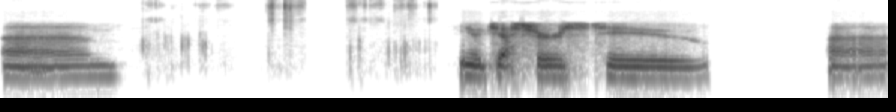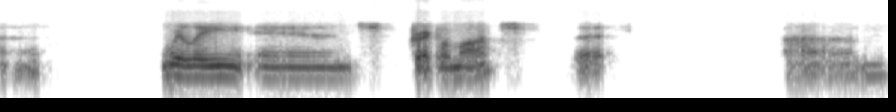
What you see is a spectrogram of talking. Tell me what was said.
um, you know gestures to uh, Willie and Greg Lamont that um,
